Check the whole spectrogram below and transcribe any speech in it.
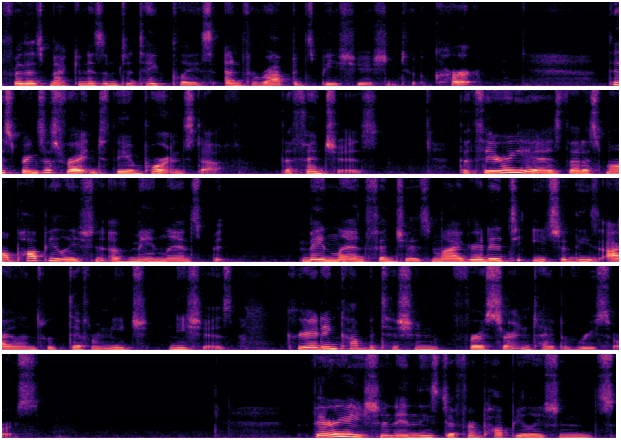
for this mechanism to take place and for rapid speciation to occur. This brings us right into the important stuff the finches. The theory is that a small population of mainland, sp- mainland finches migrated to each of these islands with different niche- niches, creating competition for a certain type of resource. Variation in these different populations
